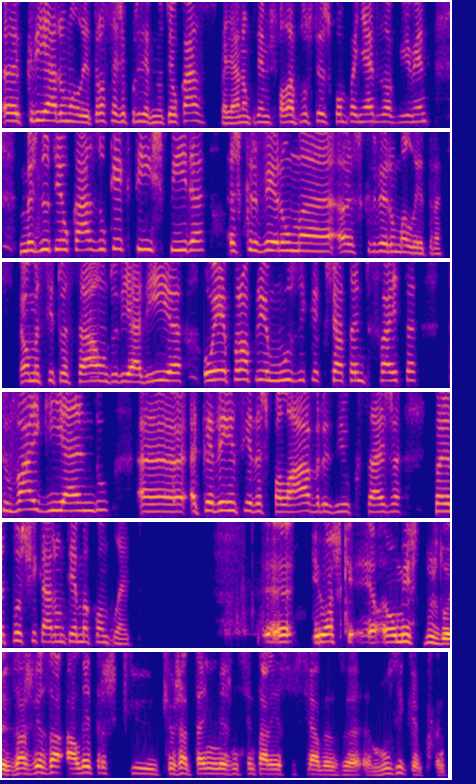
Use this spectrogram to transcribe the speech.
uh, criar uma letra? Ou seja, por exemplo, no teu caso, se calhar não podemos falar pelos teus companheiros, obviamente, mas no teu caso, o que é que te inspira a escrever uma, a escrever uma letra? É uma situação do dia a dia ou é a própria música que já tanto feita te vai guiando uh, a cadência das palavras e o que seja para depois ficar um tema completo? É, eu acho que é, é, um misto dos dois. Às vezes há, há letras que, que eu já tenho mesmo sem estarem associadas à, à música, portanto,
